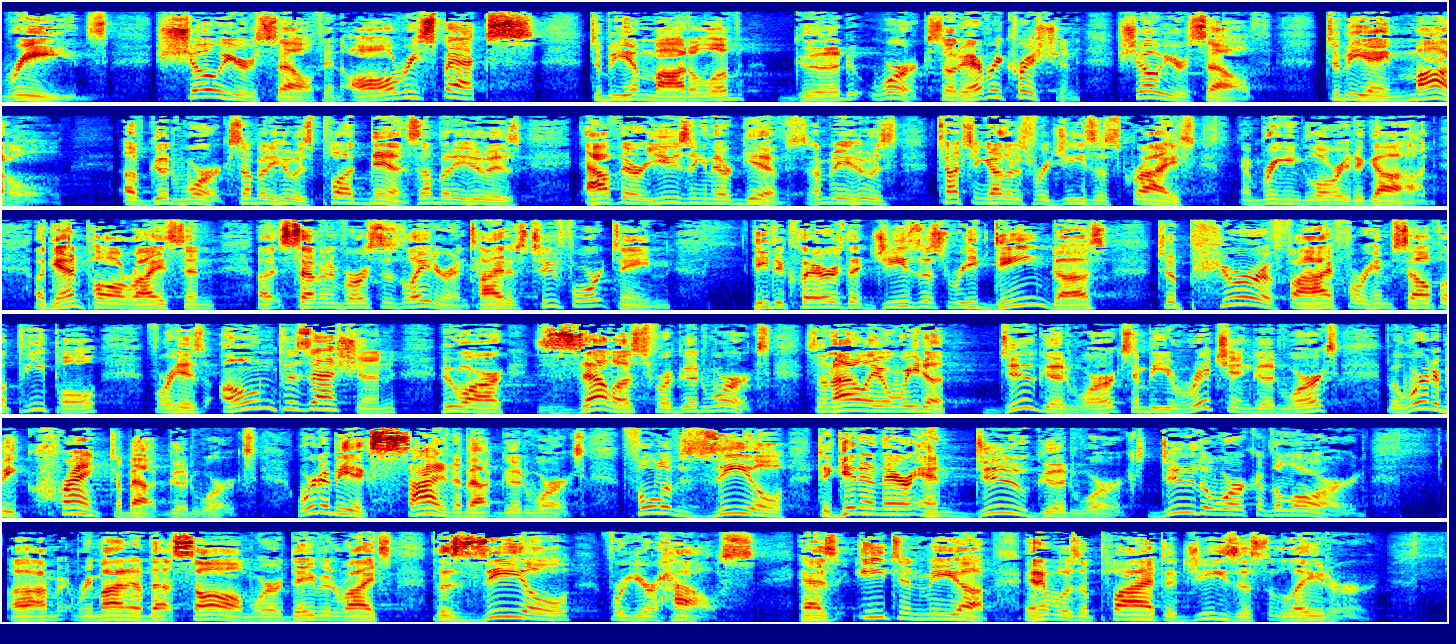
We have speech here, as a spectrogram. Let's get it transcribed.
reads, Show yourself in all respects to be a model of good work. So, to every Christian, show yourself to be a model of good work. Somebody who is plugged in, somebody who is out there using their gifts, somebody who is touching others for Jesus Christ and bringing glory to God. Again, Paul writes in uh, seven verses later in Titus 2:14, he declares that Jesus redeemed us to purify for himself a people for his own possession who are zealous for good works. So not only are we to do good works and be rich in good works, but we're to be cranked about good works. We're to be excited about good works, full of zeal to get in there and do good works, do the work of the Lord. Uh, I'm reminded of that psalm where David writes, The zeal for your house has eaten me up. And it was applied to Jesus later.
